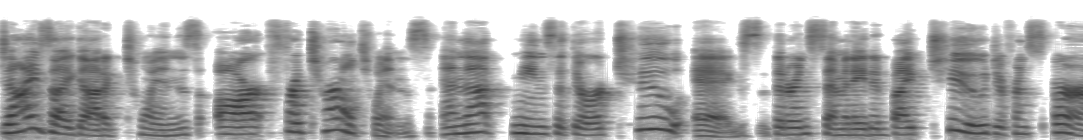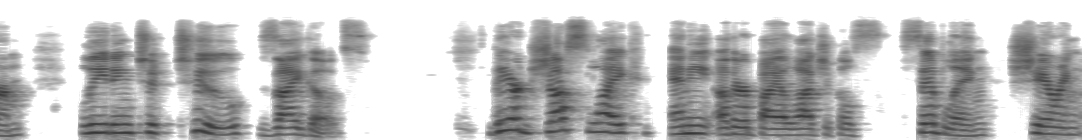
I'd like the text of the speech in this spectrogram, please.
Dizygotic twins are fraternal twins, and that means that there are two eggs that are inseminated by two different sperm, leading to two zygotes. They are just like any other biological sibling sharing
